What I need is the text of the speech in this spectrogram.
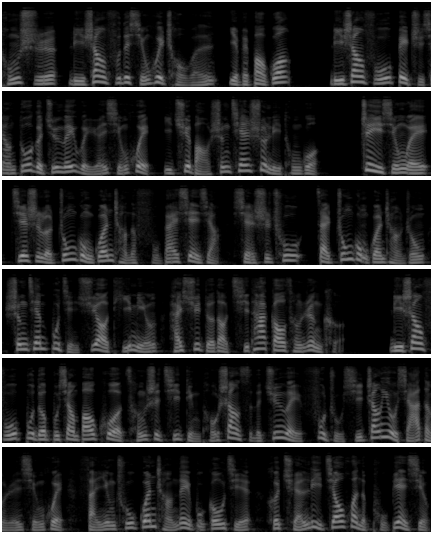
同时，李尚福的行贿丑闻也被曝光，李尚福被指向多个军委委员行贿，以确保升迁顺利通过。这一行为揭示了中共官场的腐败现象，显示出在中共官场中，升迁不仅需要提名，还需得到其他高层认可。李尚福不得不向包括曾是其顶头上司的军委副主席张又侠等人行贿，反映出官场内部勾结和权力交换的普遍性。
